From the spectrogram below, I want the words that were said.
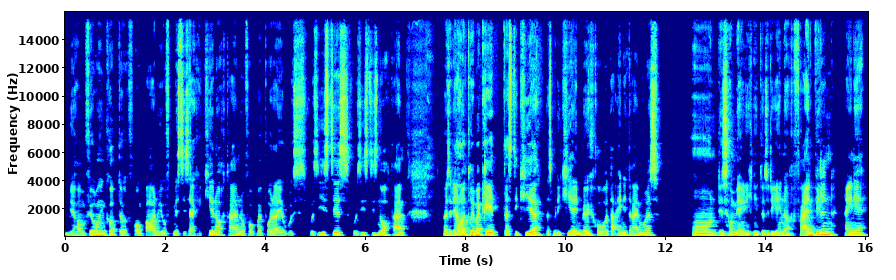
wir haben Führungen gehabt, da fragen Bauern, wie oft müsst ihr solche Kier nachtreiben? Dann fragt mein Bruder, ja, was, was ist das? Was ist das Nachtreiben? Also der hat darüber geredet, dass die Kier, dass man die Kier in Milchroboter eintreiben muss. Und das haben wir eigentlich nicht. Also die gehen nach freiem Willen eine,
